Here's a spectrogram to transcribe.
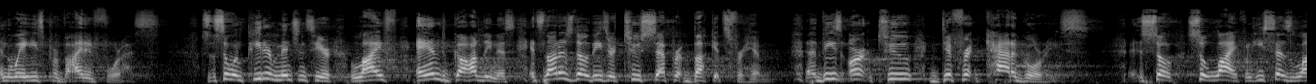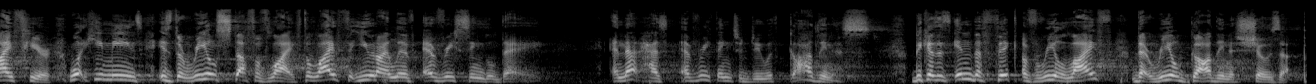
and the way he's provided for us. So, so when Peter mentions here life and godliness, it's not as though these are two separate buckets for him. Uh, these aren't two different categories. So, so life, when he says life here, what he means is the real stuff of life, the life that you and I live every single day. And that has everything to do with godliness. Because it's in the thick of real life that real godliness shows up.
